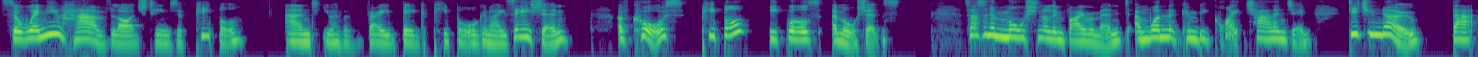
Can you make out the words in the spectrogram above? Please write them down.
So when you have large teams of people and you have a very big people organization, of course, people equals emotions. So that's an emotional environment and one that can be quite challenging. Did you know that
